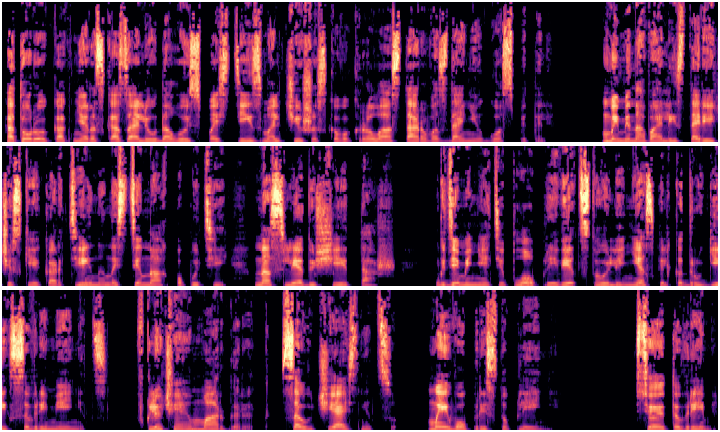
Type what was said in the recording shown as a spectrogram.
которую, как мне рассказали, удалось спасти из мальчишеского крыла старого здания госпиталя. Мы миновали исторические картины на стенах по пути на следующий этаж, где меня тепло приветствовали несколько других современниц, включая Маргарет, соучастницу моего преступления. Все это время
